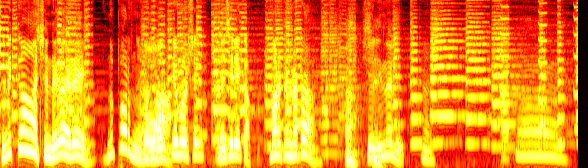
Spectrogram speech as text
പിന്നെ കാശിന്റെ കാര്യേ ഒന്ന് പറഞ്ഞു ഓക്കെ മാഷേ. ഞാൻ ശരിയാക്കാം. മറക്കണ്ടട്ടാ ആ ശരി എന്നാൽ. ആ. ആ. ആ.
